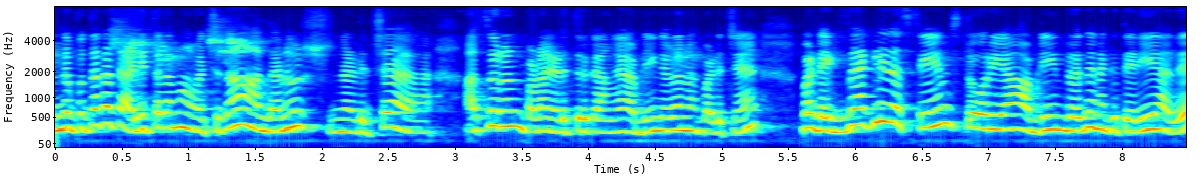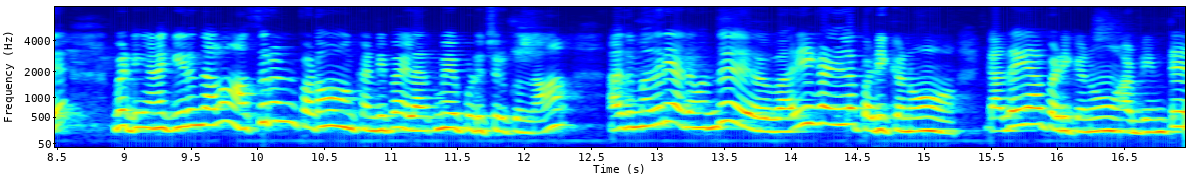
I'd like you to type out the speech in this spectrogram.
இந்த புத்தகத்தை அடித்தளமாக வச்சு தான் தனுஷ் நடித்த அசுரன் படம் எடுத்திருக்காங்க அப்படிங்கிறத நான் படித்தேன் பட் எக்ஸாக்ட்லி த சேம் ஸ்டோரியா அப்படின்றது எனக்கு தெரியாது. பட் எனக்கு இருந்தாலும் அசுரன் படம் கண்டிப்பாக எல்லாருக்குமே பிடிச்சிருக்கும் தான். அது மாதிரி அதை வந்து வரிகளில் படிக்கணும் கதையாக படிக்கணும் அப்படின்ட்டு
